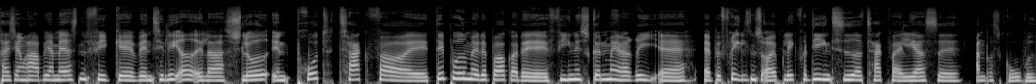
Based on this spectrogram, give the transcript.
Christian Rabia Madsen fik øh, ventileret eller slået en prut. Tak for øh, det bud med det bok og det fine skønmaleri af, af befrielsens øjeblik fra din side, og tak for alle jeres øh, andres gode bud.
